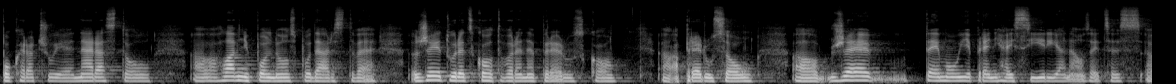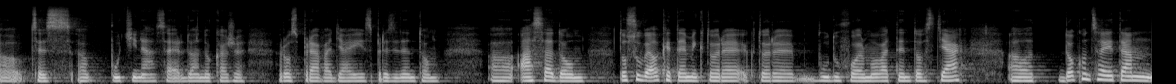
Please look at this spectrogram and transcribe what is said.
pokračuje, narastol, ehm, hlavne v poľnohospodárstve, že je Turecko otvorené pre Rusko a pre Rusov, že témou je pre nich aj Sýria. Naozaj cez, cez Putina sa Erdogan dokáže rozprávať aj s prezidentom Asadom. To sú veľké témy, ktoré, ktoré budú formovať tento vzťah. Dokonca je tam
